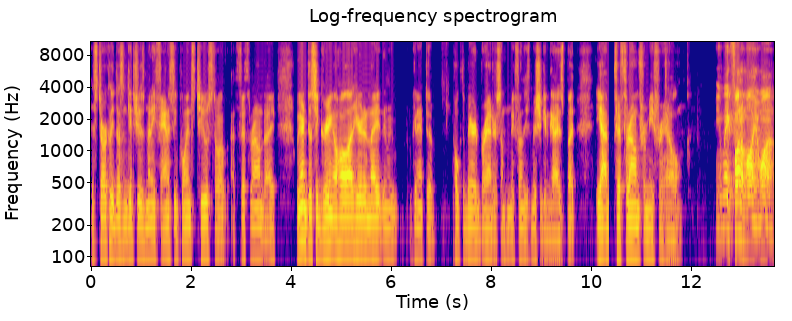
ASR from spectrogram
historically doesn't get you as many fantasy points too. So at fifth round, I we aren't disagreeing a whole lot here tonight, and we- we're gonna have to poke the bear and Brad or something, make fun of these Michigan guys. But yeah, fifth round for me for Hill. You make fun of them all you want.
